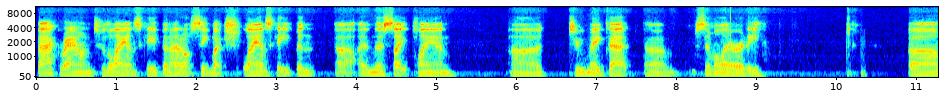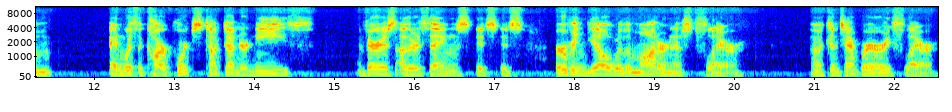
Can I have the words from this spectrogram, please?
background to the landscape, and I don't see much landscape in, uh, in the site plan uh, to make that um, similarity. Um, and with the carports tucked underneath and various other things, it's it's Irving Gill with a modernist flair, a contemporary flair,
